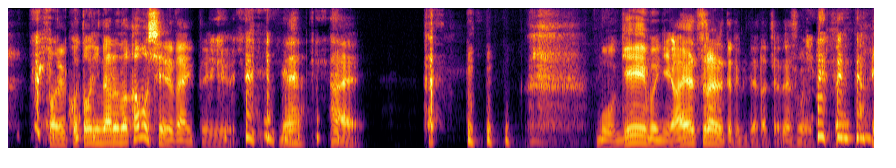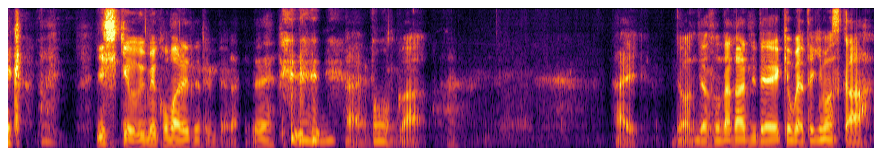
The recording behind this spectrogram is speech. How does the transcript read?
そういうことになるのかもしれないという。ね。はい。もうゲームに操られてるみたいになっちゃうね、そう意識を埋め込まれてるみたいになってね。はい。おまあ、はい。じゃあ、じゃあそんな感じで今日もやっていきますか。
